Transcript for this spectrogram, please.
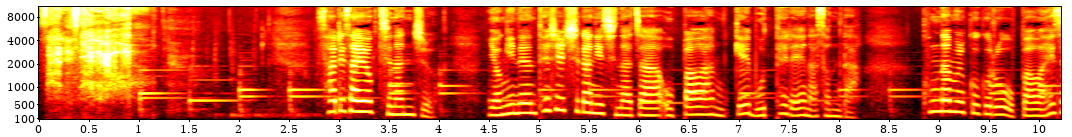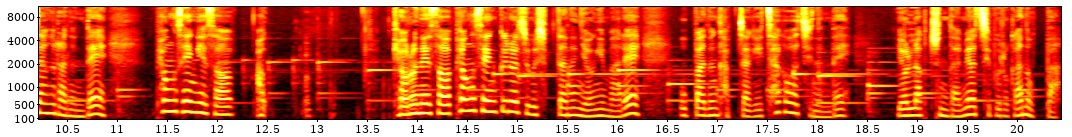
사리사욕. 사리사욕 지난주 영희는 퇴실 시간이 지나자 오빠와 함께 모텔에 나선다. 콩나물국으로 오빠와 해장을 하는데 평생 해서 아, 결혼해서 평생 끓여주고 싶다는 영희 말에 오빠는 갑자기 차가워지는데 연락 준다며 집으로 간 오빠.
